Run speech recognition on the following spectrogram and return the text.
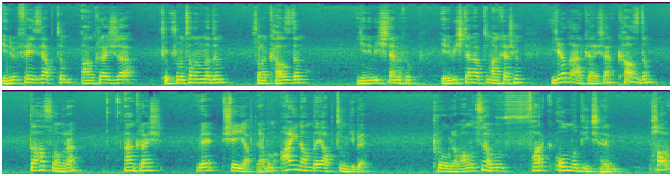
Yeni bir phase yaptım. Ankrajla kökümü tanımladım. Sonra kazdım. Yeni bir işlem yapıp yeni bir işlem yaptım. Ankraj kök. Ya da arkadaşlar kazdım. Daha sonra ankraj ve şey yaptım. Yani bunu aynı anda yaptığım gibi program anlatıyorum. Bu fark olmadığı için hani ha,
